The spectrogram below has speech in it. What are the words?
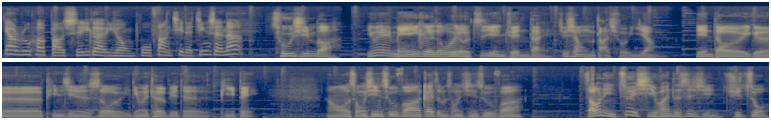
要如何保持一个永不放弃的精神呢？初心吧。因为每一个都会有职业倦怠，就像我们打球一样，练到一个瓶颈的时候，一定会特别的疲惫。然后重新出发，该怎么重新出发？找你最喜欢的事情去做。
